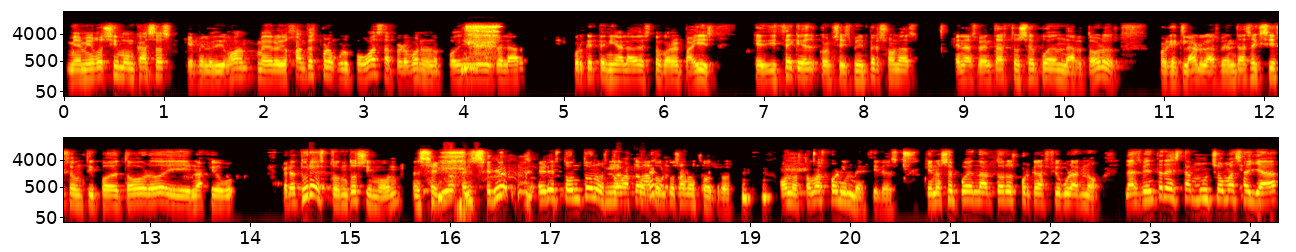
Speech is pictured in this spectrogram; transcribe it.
mi amigo Simón Casas, que me lo, dijo, me lo dijo antes por el grupo WhatsApp, pero bueno, no podía desvelar porque tenía la de esto con el país, que dice que con 6.000 personas en las ventas no se pueden dar toros, porque claro, las ventas exigen un tipo de toro y una figura pero tú eres tonto, Simón. ¿En serio? ¿En serio? ¿Eres tonto o nos tomas por tontos a nosotros? ¿O nos tomas por imbéciles? Que no se pueden dar toros porque las figuras no. Las ventas están mucho más allá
